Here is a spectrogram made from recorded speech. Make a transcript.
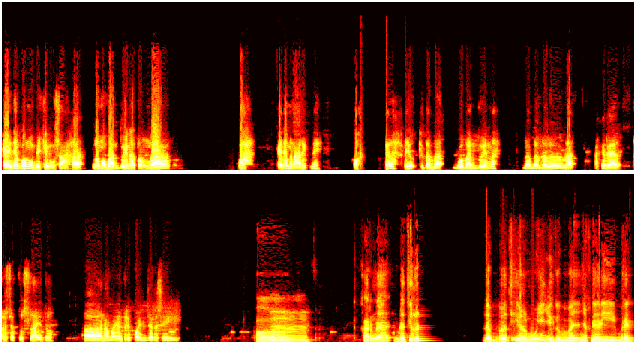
kayaknya gue mau bikin usaha lo mau bantuin atau enggak? Wah kayaknya menarik nih. Oke lah ayo kita ba gue bantuin lah. Bla bla bla bla bla, akhirnya tercetus lah itu. Uh, namanya three point jersey Oh. Hmm. Karena berarti lu dapat ilmunya juga banyak dari brand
